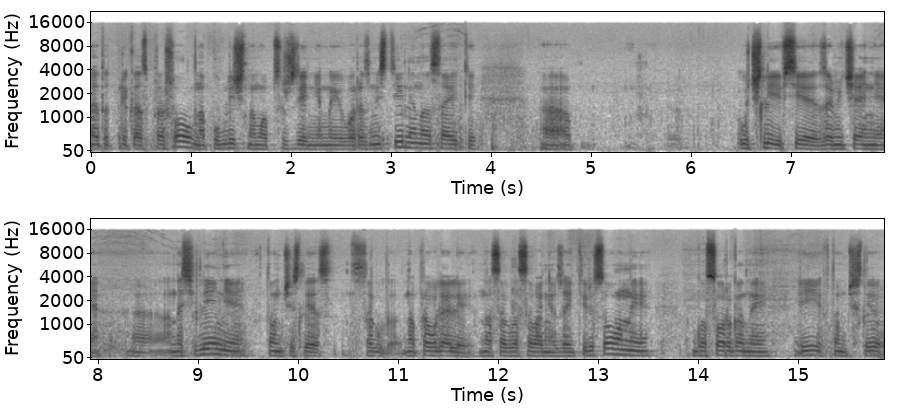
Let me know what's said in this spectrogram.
этот приказ прошел. На публичном обсуждении мы его разместили на сайте. Э, учли все замечания э, населения, в том числе направляли на согласование заинтересованные госорганы и в том числе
